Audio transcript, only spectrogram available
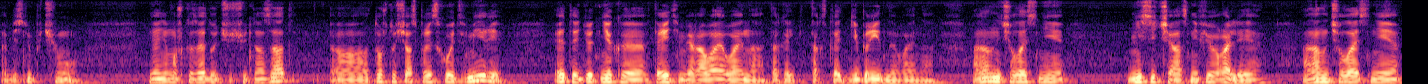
объясню почему. Я немножко зайду чуть-чуть назад. Э, то, что сейчас происходит в мире, это идет некая Третья мировая война, такая, так сказать, гибридная война. Она началась не, не сейчас, не в феврале, она началась не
